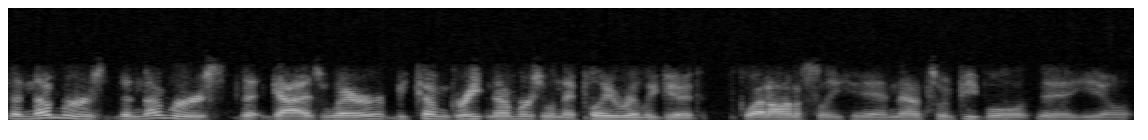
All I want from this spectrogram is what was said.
the numbers the numbers that guys wear become great numbers when they play really good quite honestly. And that's when people uh, you know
